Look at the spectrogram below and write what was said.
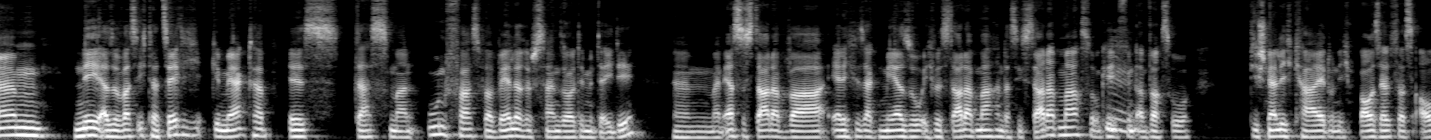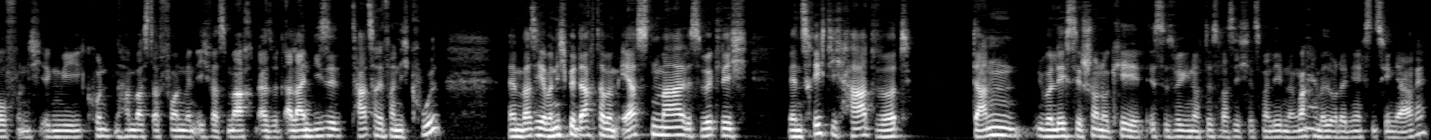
Ähm, nee, also was ich tatsächlich gemerkt habe, ist, dass man unfassbar wählerisch sein sollte mit der Idee. Ähm, mein erstes Startup war ehrlich gesagt mehr so, ich will Startup machen, dass ich Startup mache. So, okay, mhm. ich finde einfach so, die Schnelligkeit und ich baue selbst was auf und ich irgendwie Kunden haben was davon, wenn ich was mache. Also allein diese Tatsache fand ich cool. Ähm, was ich aber nicht bedacht habe im ersten Mal ist wirklich, wenn es richtig hart wird, dann überlegst du dir schon, okay, ist es wirklich noch das, was ich jetzt mein Leben lang machen ja. will oder die nächsten zehn Jahre?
